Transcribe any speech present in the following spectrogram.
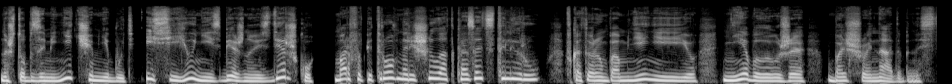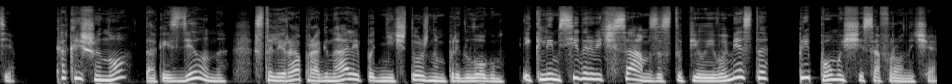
Но чтобы заменить чем-нибудь и сию неизбежную издержку, Марфа Петровна решила отказать столяру, в котором, по мнению ее, не было уже большой надобности. Как решено, так и сделано. Столяра прогнали под ничтожным предлогом, и Клим Сидорович сам заступил его место при помощи Сафроныча.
